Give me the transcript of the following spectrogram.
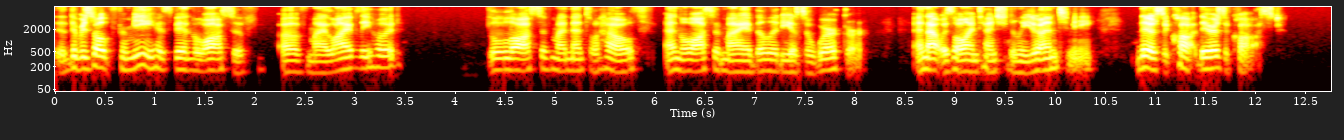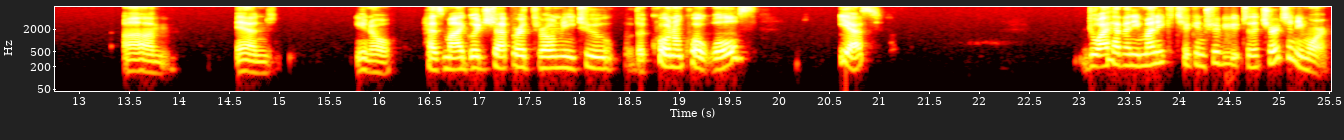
the result for me has been the loss of of my livelihood, the loss of my mental health and the loss of my ability as a worker. And that was all intentionally done to me. There's a cost there's a cost. Um and you know has my good shepherd thrown me to the quote unquote wolves? Yes do i have any money to contribute to the church anymore?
